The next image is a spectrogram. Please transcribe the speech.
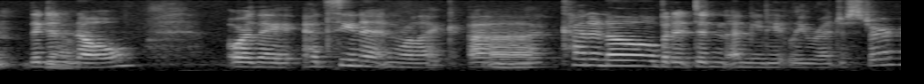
didn't, they didn't know, or they had seen it and were like, uh, Mhm. kind of know, but it didn't immediately register.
